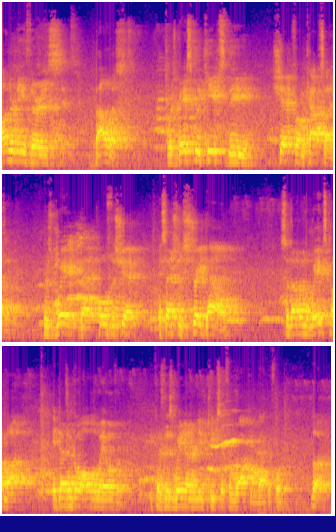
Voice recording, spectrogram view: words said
underneath there is ballast, which basically keeps the ship from capsizing. There's weight that pulls the ship essentially straight down so that when the waves come up, it doesn't go all the way over because this weight underneath keeps it from rocking back and forth. Look,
